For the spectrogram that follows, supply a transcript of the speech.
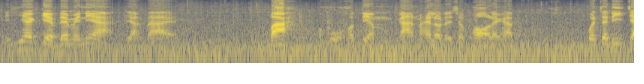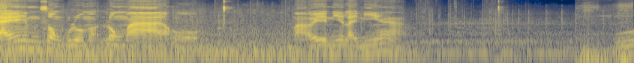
ไอ้เฮียเก็บได้ไหมเนี่ยอยากได้บ้าโอ้โหเขาเตรียมการมาให้เราโดยเฉพาะเลยครับควรจะดีใจนะที่มึงส่งกูลงลงมาโอ้โหมาเฮ้ยอันนี้อะไรเนี่ยอู้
